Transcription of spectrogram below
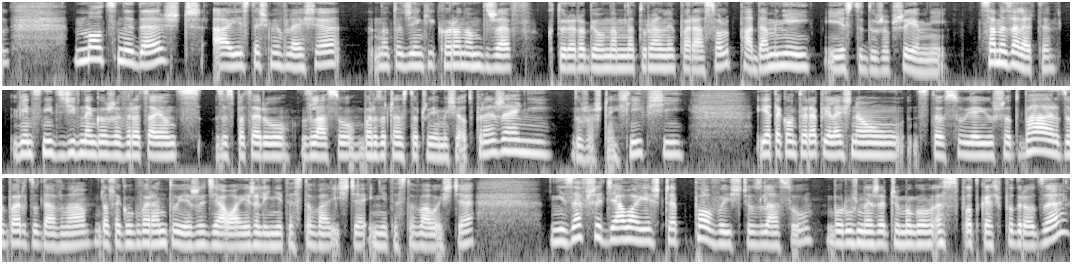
mocny deszcz, a jesteśmy w lesie, no to dzięki koronom drzew, które robią nam naturalny parasol, pada mniej i jest dużo przyjemniej. Same zalety. Więc nic dziwnego, że wracając ze spaceru z lasu, bardzo często czujemy się odprężeni, dużo szczęśliwsi. Ja taką terapię leśną stosuję już od bardzo, bardzo dawna, dlatego gwarantuję, że działa, jeżeli nie testowaliście i nie testowałyście. Nie zawsze działa jeszcze po wyjściu z lasu, bo różne rzeczy mogą nas spotkać po drodze,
